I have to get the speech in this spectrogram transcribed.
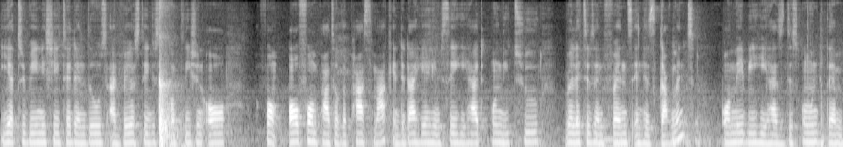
yet to be initiated, and those at various stages of completion all form all form part of the past mark. And did I hear him say he had only two relatives and friends in his government? Or maybe he has disowned them.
